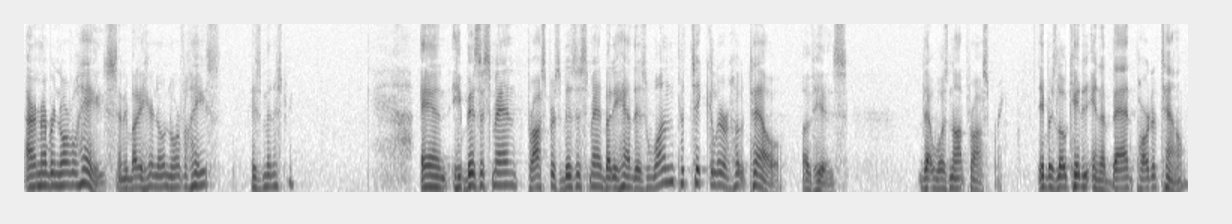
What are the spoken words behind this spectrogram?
I remember Norval Hayes. Anybody here know Norval Hayes? His ministry? And he businessman, prosperous businessman, but he had this one particular hotel of his that was not prospering. It was located in a bad part of town,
